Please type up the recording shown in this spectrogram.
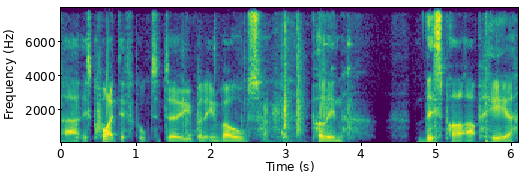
Uh, it's quite difficult to do, but it involves pulling this part up here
